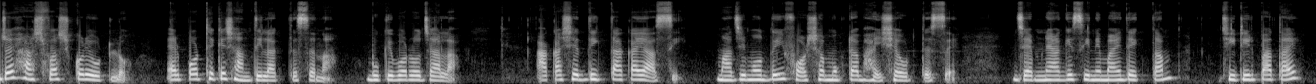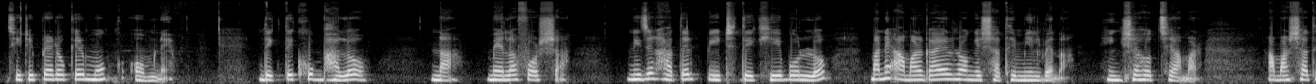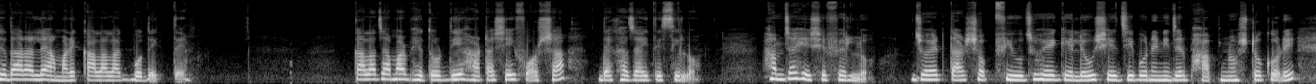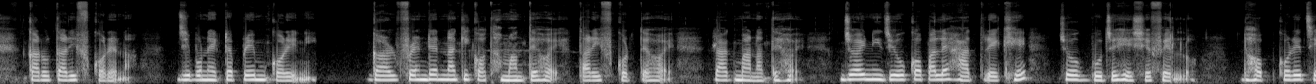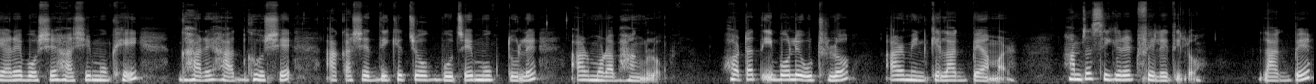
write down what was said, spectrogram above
জয় হাঁসফাঁস করে উঠল। এরপর থেকে শান্তি লাগতেছে না। বুকে বড় জ্বালা। আকাশের দিক তাকায় আসি। মাঝে মধ্যেই ফর্সা মুখটা ভাইসা উঠতেছে। যেমনে আগে সিনেমায় দেখতাম, চিঠির পাতায় চিঠি প্রেরকের মুখ অমনে। দেখতে খুব ভালো? না মেলা ফর্সা। নিজের হাতের পিঠ দেখিয়ে বলল মানে আমার গায়ের রঙের সাথে মিলবে না। হিংসা হচ্ছে আমার। আমার সাথে দাঁড়ালে আমারে কালা লাগবো দেখতে কালা জামার ভেতর দিয়ে হাঁটা সেই ফর্সা দেখা যাইতেছিল। হামজা হেসে ফেলল, জয়ের তার সব ফিউজ হয়ে গেলেও সে জীবনে নিজের ভাব নষ্ট করে কারও তারিফ করে না। জীবনে একটা প্রেম করেনি। গার্লফ্রেন্ডের নাকি কথা মানতে হয়, তারিফ করতে হয়, রাগ মানাতে হয়। জয় নিজেও কপালে হাত রেখে চোখ বুজে হেসে ফেলল। ধপ করে চেয়ারে বসে হাসি মুখেই ঘাড়ে হাত ঘষে আকাশের দিকে চোখ বুজে মুখ তুলে আর মোড়া ভাঙল। হঠাৎ ই বলে উঠল, আরমিনকে লাগবে আমার। হামজা সিগারেট ফেলে দিল। লাগবে?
